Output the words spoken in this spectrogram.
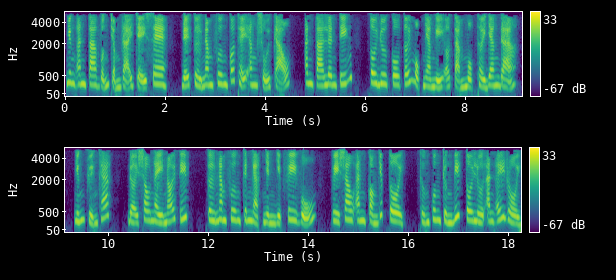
nhưng anh ta vẫn chậm rãi chạy xe, để từ Nam Phương có thể ăn sủi cảo, anh ta lên tiếng, tôi đưa cô tới một nhà nghỉ ở tạm một thời gian đã, những chuyện khác, đợi sau này nói tiếp, từ Nam Phương kinh ngạc nhìn Diệp Phi Vũ, vì sao anh còn giúp tôi, thượng quân trừng biết tôi lừa anh ấy rồi,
